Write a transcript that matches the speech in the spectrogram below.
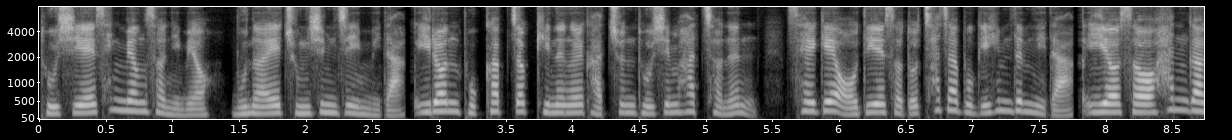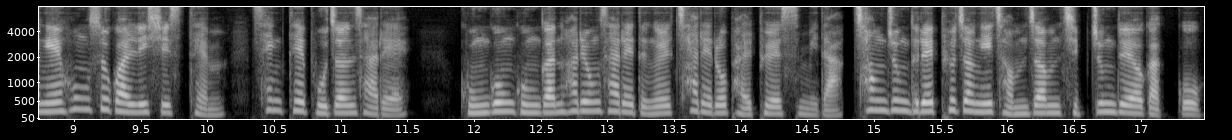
도시의 생명선이며 문화의 중심지입니다. 이런 복합적 기능을 갖춘 도심 하천은 세계 어디에서도 찾아보기 힘듭니다. 이어서 한강의 홍수관리 시스템, 생태 보전 사례, 공공공간 활용 사례 등을 차례로 발표했습니다. 청중들의 표정이 점점 집중되어 갔고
